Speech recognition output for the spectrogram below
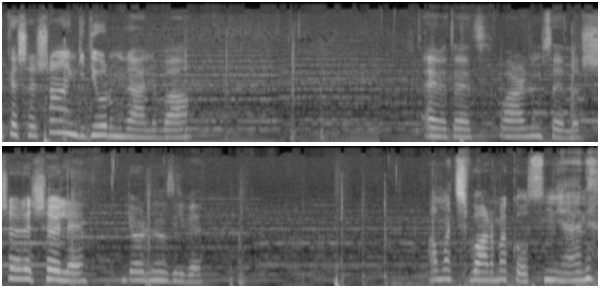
Arkadaşlar şu an gidiyorum galiba. Evet evet vardım sayılır. Şöyle şöyle gördüğünüz gibi. Amaç varmak olsun yani.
